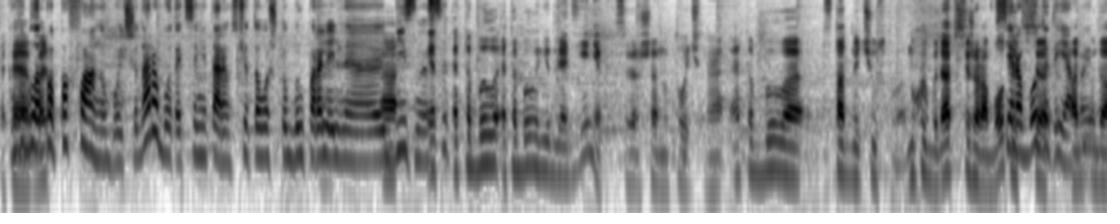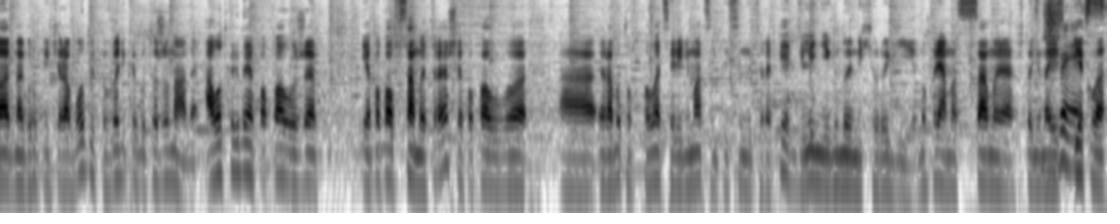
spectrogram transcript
такая... Надо было боль- по, по фану больше, да, работать санитаром, с учетом того, что был параллельно э, А, бизнес? Это, это было, это было не для денег, совершенно точно. Это было стадное чувство. Ну, как бы, да, все же работают. Все работают, и я од-. Да, одногруппники работают, но вроде как бы тоже надо. А вот когда я попал уже, я попал в самый трэш, я попал в, а, работал в палате реанимации интенсивной терапии, отделении гнойной хирургии. Ну, прямо самое самое, что ни на есть Жесть. пекло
